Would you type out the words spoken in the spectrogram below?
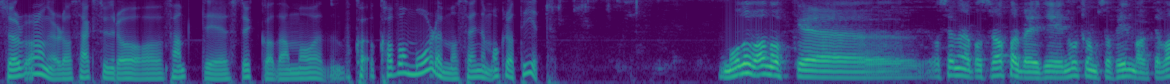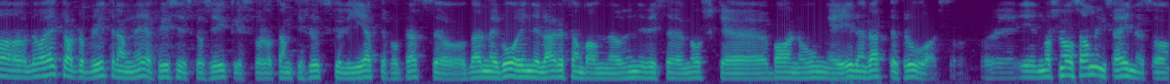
Sør-Varanger, 650 stykker av dem. Og hva, hva var målet med å sende dem akkurat dit? Målet var nok eh, å sende dem på straffarbeid i Nord-Troms og Finnmark. Det var, det var helt klart å bryte dem ned fysisk og psykisk for at de til slutt skulle gi etter for presset og dermed gå inn i læresambandet og undervise norske barn og unge i den rette tro. altså. For I Nasjonal Samlings øyne så,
